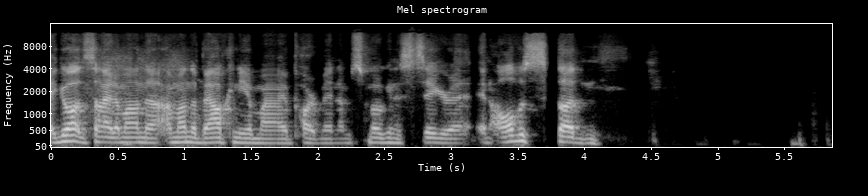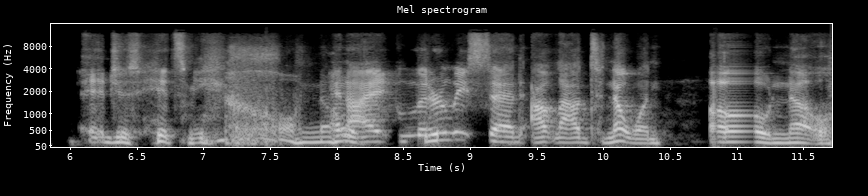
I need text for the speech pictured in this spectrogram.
I go outside. I'm on the I'm on the balcony of my apartment. I'm smoking a cigarette, and all of a sudden, it just hits me. oh no. And I literally said out loud to no one, "Oh no!"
